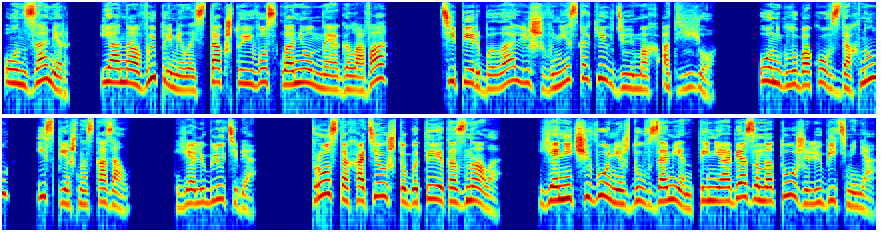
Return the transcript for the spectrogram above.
Он замер, и она выпрямилась так, что его склоненная голова теперь была лишь в нескольких дюймах от ее. Он глубоко вздохнул и спешно сказал. «Я люблю тебя. Просто хотел, чтобы ты это знала. Я ничего не жду взамен, ты не обязана тоже любить меня.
